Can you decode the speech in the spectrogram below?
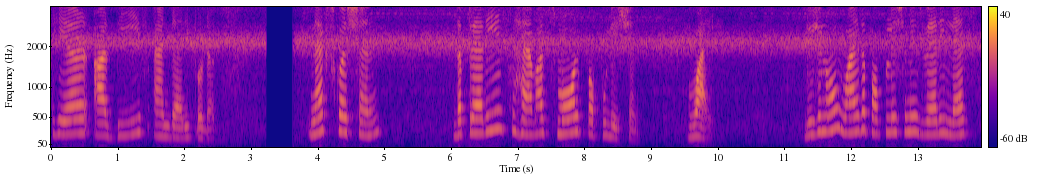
here are beef and dairy products. Next question The prairies have a small population why? Do you know why the population is very less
